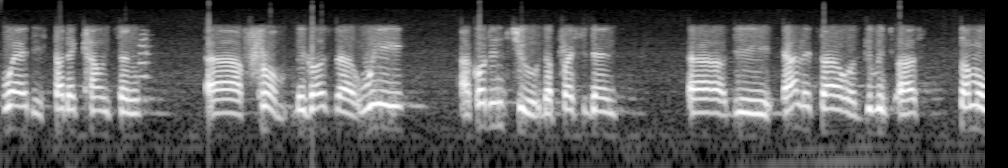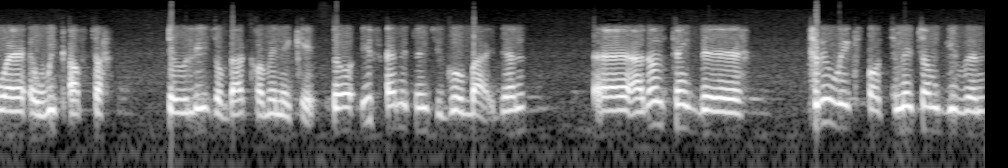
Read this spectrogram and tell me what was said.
where they started counting uh, from because uh, we, according to the president, uh, the letter was given to us somewhere a week after the release of that communique. So, if anything to go by, then uh, I don't think the three weeks ultimatum given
